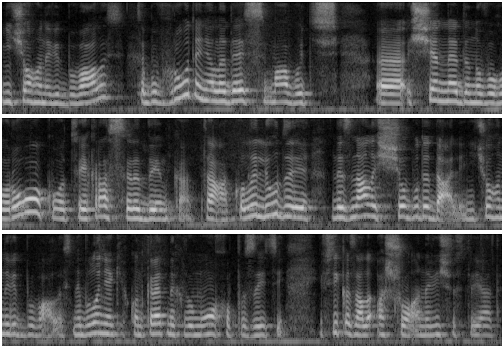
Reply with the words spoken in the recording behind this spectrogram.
нічого не відбувалось. Це був грудень, але десь, мабуть. Е, Ще не до Нового року, от якраз серединка. Так, коли люди не знали, що буде далі, нічого не відбувалось, не було ніяких конкретних вимог опозиції. І всі казали, а що, а навіщо стояти?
